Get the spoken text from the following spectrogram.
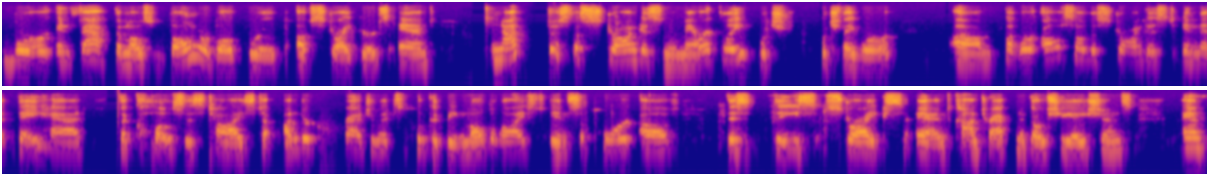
were in fact the most vulnerable group of strikers and not just the strongest numerically, which which they were, um, but were also the strongest in that they had the closest ties to undergraduates who could be mobilized in support of this these strikes and contract negotiations and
